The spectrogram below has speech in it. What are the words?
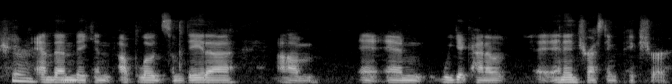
Sure. And then they can upload some data, um, and, and, we get kind of an interesting picture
